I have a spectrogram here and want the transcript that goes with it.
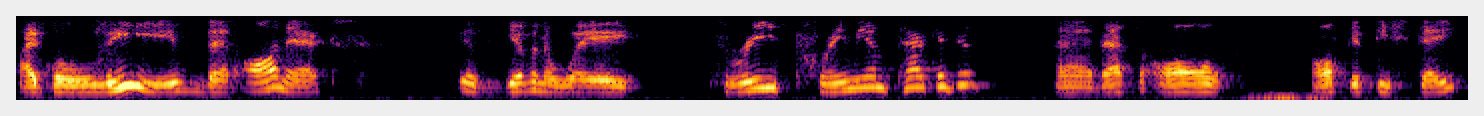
I believe that onX is giving away three premium packages. Uh, that's all all 50 states.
